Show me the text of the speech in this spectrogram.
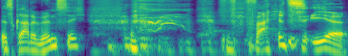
Ist gerade günstig. falls ihr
